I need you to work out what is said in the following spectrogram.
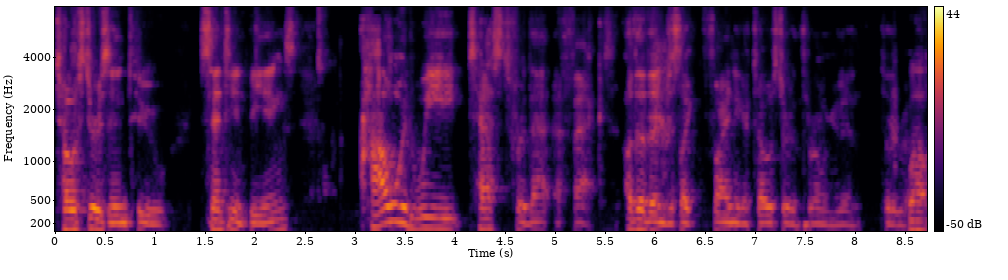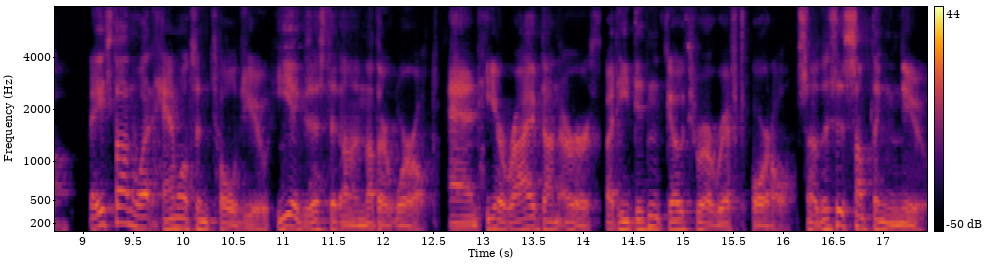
toasters into sentient beings. How would we test for that effect, other than just like finding a toaster and throwing it in to the rift? Well, based on what Hamilton told you, he existed on another world and he arrived on Earth, but he didn't go through a rift portal. So this is something new.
